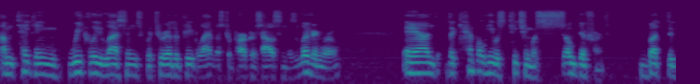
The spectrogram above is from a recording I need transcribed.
I'm taking weekly lessons with three other people at Mr. Parker's house in his living room. And the Kempo he was teaching was so different. But the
